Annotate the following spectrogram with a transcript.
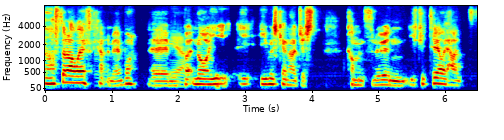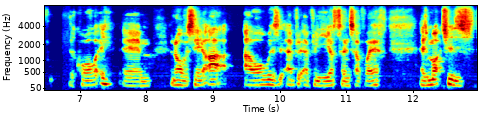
After I left, I can't remember. Um, yeah. But no, he, he, he was kind of just coming through, and you could tell he had the quality. Um, and obviously, I I always every every year since I've left, as much as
